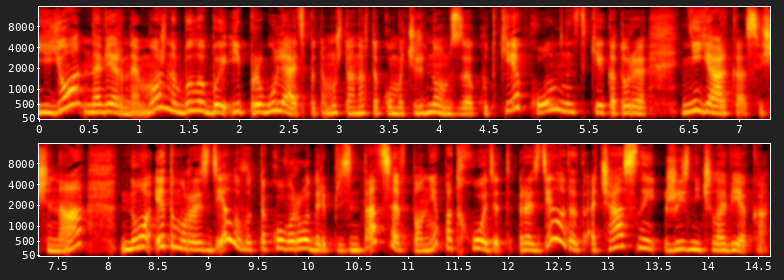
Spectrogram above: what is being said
Ее, наверное, можно было бы и прогулять, потому что она в таком очередном закутке, комнатке, которая не ярко освещена, но этому разделу вот такого рода репрезентация вполне подходит. Раздел этот о частной жизни человека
